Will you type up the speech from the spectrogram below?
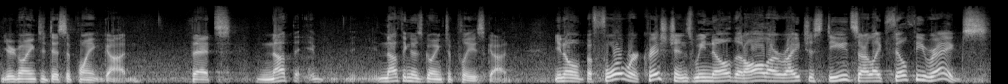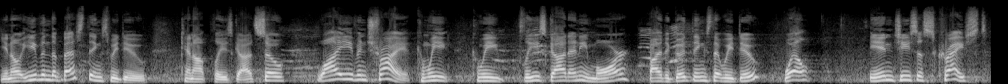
you're going to disappoint God. That nothing, nothing is going to please God. You know, before we're Christians, we know that all our righteous deeds are like filthy rags. You know, even the best things we do cannot please God. So why even try? It? Can we, can we please God any more by the good things that we do? Well, in Jesus Christ,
